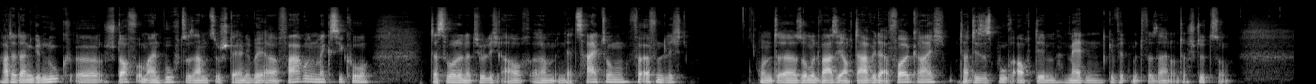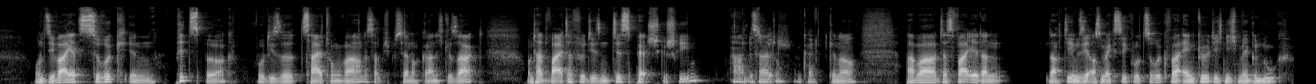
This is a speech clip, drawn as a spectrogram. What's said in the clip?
hatte dann genug äh, Stoff, um ein Buch zusammenzustellen über ihre Erfahrungen in Mexiko. Das wurde natürlich auch ähm, in der Zeitung veröffentlicht. Und äh, somit war sie auch da wieder erfolgreich und hat dieses Buch auch dem Madden gewidmet für seine Unterstützung. Und sie war jetzt zurück in Pittsburgh, wo diese Zeitung war, das habe ich bisher noch gar nicht gesagt, und hat weiter für diesen Dispatch geschrieben. Ah, die Dispatch, Zeitung. okay. Genau. Aber das war ihr dann, nachdem sie aus Mexiko zurück war, endgültig nicht mehr genug.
